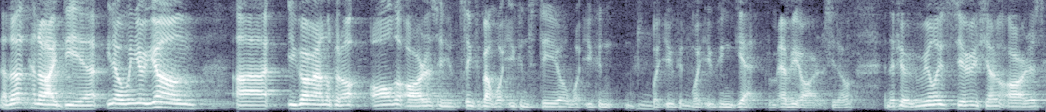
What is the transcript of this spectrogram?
Now, that kind of idea, you know, when you're young, uh, you go around look at all, all the artists and you think about what you can steal, what you can, what you can, what you can get from every artist, you know. And if you're a really serious young artist,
